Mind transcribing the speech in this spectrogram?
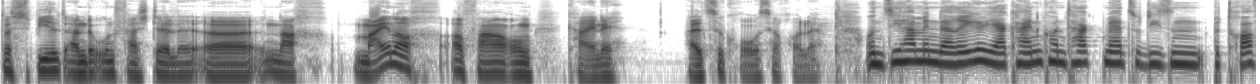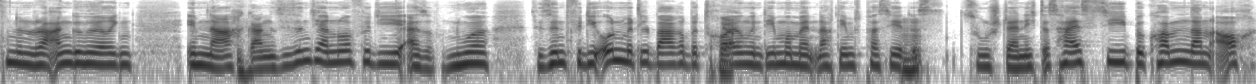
Das spielt an der Unfallstelle äh, nach meiner Erfahrung keine allzu große Rolle. Und Sie haben in der Regel ja keinen Kontakt mehr zu diesen Betroffenen oder Angehörigen im Nachgang. Mhm. Sie sind ja nur für die, also nur, Sie sind für die unmittelbare Betreuung ja. in dem Moment, nachdem es passiert mhm. ist, zuständig. Das heißt, Sie bekommen dann auch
